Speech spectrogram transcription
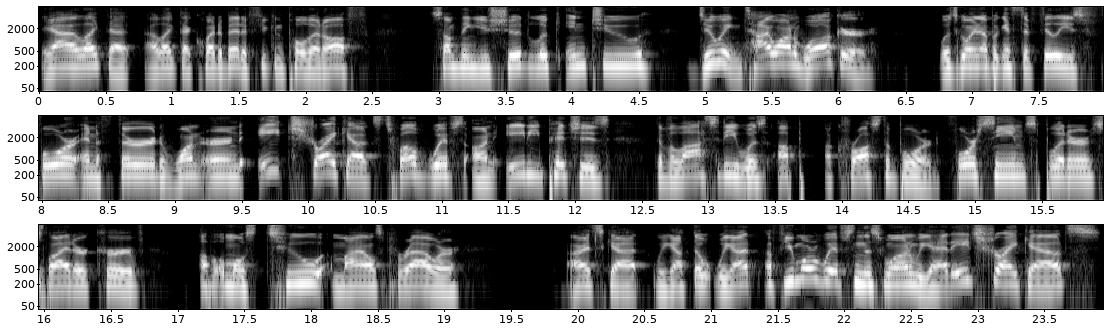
Yeah, I like that. I like that quite a bit. If you can pull that off, something you should look into doing. Taijuan Walker was going up against the Phillies four and a third, one earned, eight strikeouts, 12 whiffs on 80 pitches. The velocity was up across the board. Four seam, splitter, slider, curve, up almost two miles per hour. All right, Scott, we got the we got a few more whiffs in this one. We had eight strikeouts.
